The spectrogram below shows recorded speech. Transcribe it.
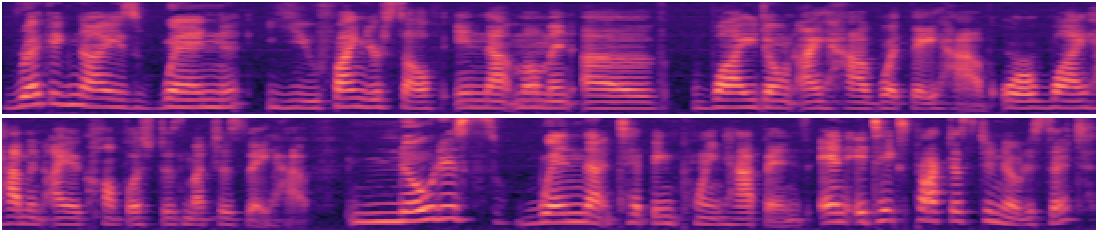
recognize when you find yourself in that moment of why don't I have what they have or why haven't I accomplished as much as they have. Notice when that tipping point happens and it takes practice to notice it.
